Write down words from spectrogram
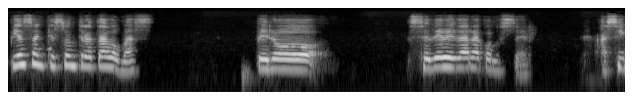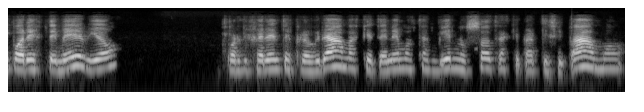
Piensan que son tratados más, pero se debe dar a conocer así por este medio, por diferentes programas que tenemos también nosotras que participamos,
